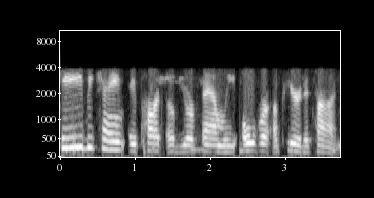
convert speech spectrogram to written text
He became a part of your family over a period of time.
